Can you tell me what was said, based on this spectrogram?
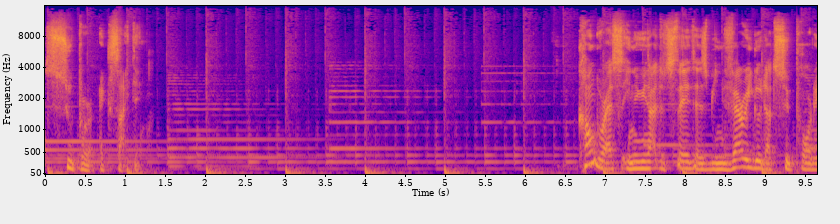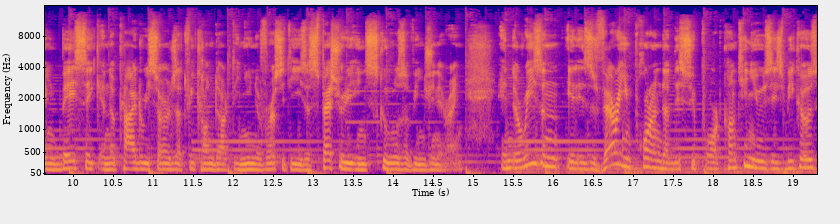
Super exciting. Congress in the United States has been very good at supporting basic and applied research that we conduct in universities, especially in schools of engineering. And the reason it is very important that this support continues is because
